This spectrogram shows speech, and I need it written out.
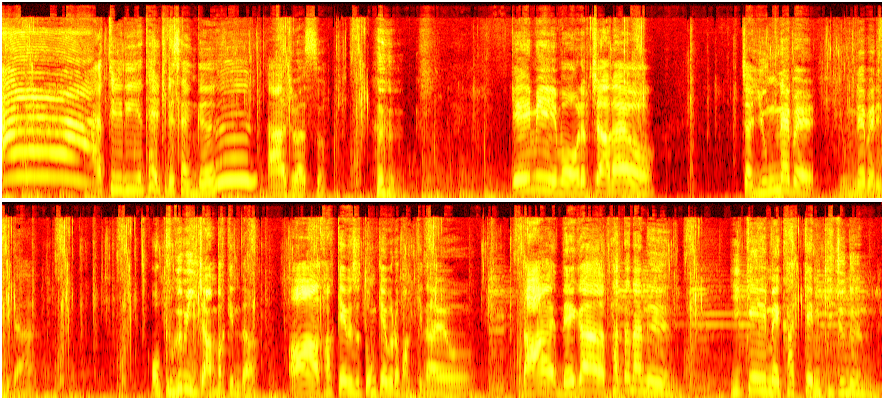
아! 드디어 탈출의 성공 아 좋았어. 게임이 뭐 어렵지 않아요. 자 6레벨. 6레벨입니다. 어 부금이 이제 안 바뀐다 아 갓게임에서 똥게임으로 바뀌나요? 나 내가 판단하는 이 게임의 갓게임 기준은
